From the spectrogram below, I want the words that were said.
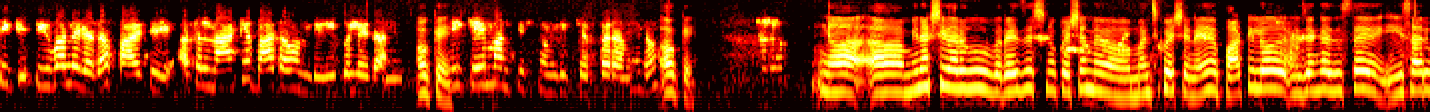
టికెట్ ఇవ్వాలి కదా పార్టీ. అసలు నాకే బాధ ఉంది ఇవ్వలేదని. ఓకే. నీకేమనిపిస్తుంది? చెప్పారా మీరు? ఓకే. మీనాక్షి గారు రేజ్ చేసిన క్వశ్చన్ మంచి క్వశ్చనే పార్టీలో నిజంగా చూస్తే ఈసారి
